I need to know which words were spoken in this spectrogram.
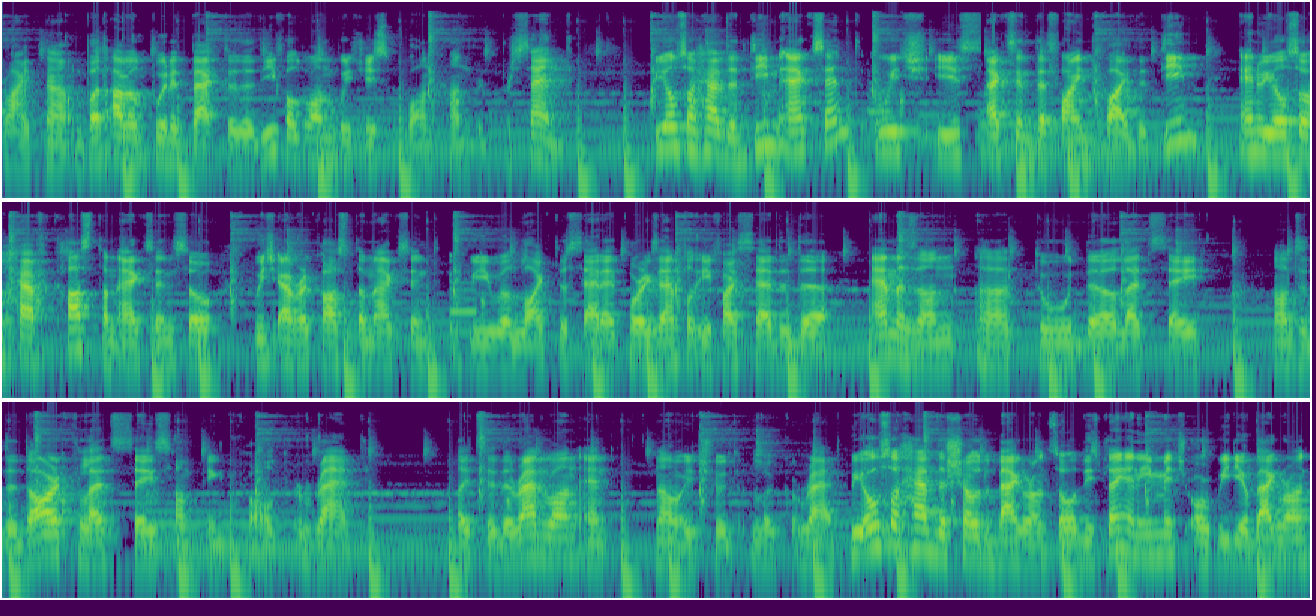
right now, but I will put it back to the default one, which is 100%. We also have the theme accent, which is accent defined by the theme. And we also have custom accent, so whichever custom accent we would like to set it. For example, if I set the Amazon uh, to the, let's say, not the dark, let's say something called red. Let's say the red one and now it should look red. We also have the show the background, so display an image or video background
